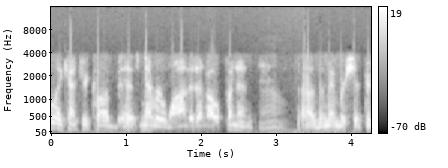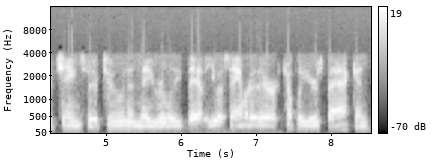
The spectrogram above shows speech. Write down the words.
LA Country Club has never wanted an open, and Oh. uh, the membership have changed their tune, and they really they had a U.S. Amateur there a couple of years back, and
